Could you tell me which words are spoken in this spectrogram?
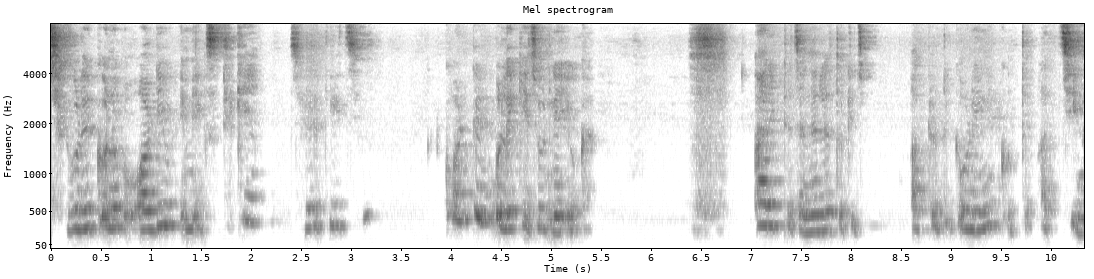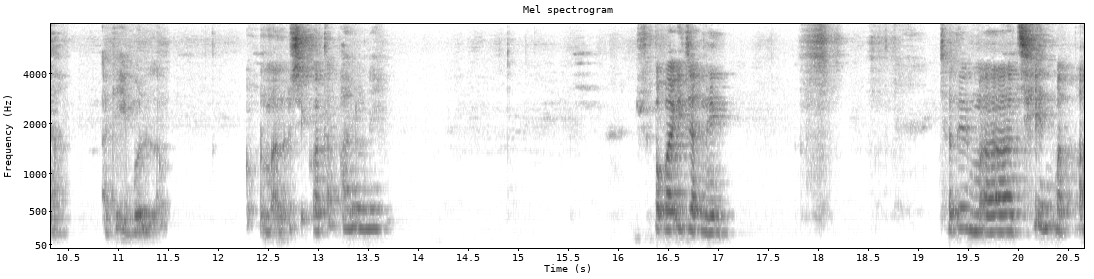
সেগুলোই কোনো অডিও রিমিক্স থেকে ছেড়ে দিয়েছি। কন্টেন্ট বলে কিছু নেই ওখানে। আরেকটা চ্যানেলে তো কিছু আপলোড করিনি করতে পারছি না, আগেই বললাম। আমার মানসিকতা ভালো নেই। সবাই জানে যাদের মা আছেন বাবা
